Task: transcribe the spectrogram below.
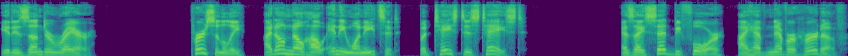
it is under rare. Personally, I don't know how anyone eats it, but taste is taste. As I said before, I have never heard of.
